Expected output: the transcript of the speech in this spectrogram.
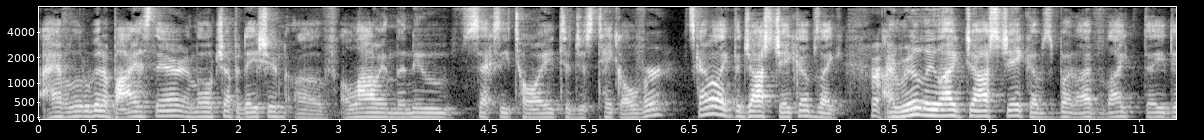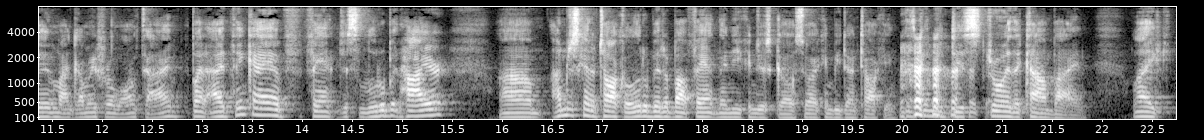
I have a little bit of bias there and a little trepidation of allowing the new sexy toy to just take over. It's kind of like the Josh Jacobs. Like I really like Josh Jacobs, but I've liked David Montgomery for a long time. But I think I have Fant just a little bit higher. Um, I'm just going to talk a little bit about Fant, and then you can just go so I can be done talking. He's going to destroy the combine. Like,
